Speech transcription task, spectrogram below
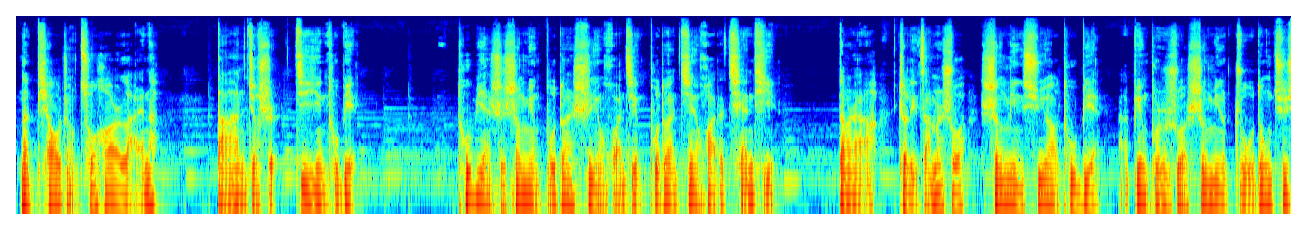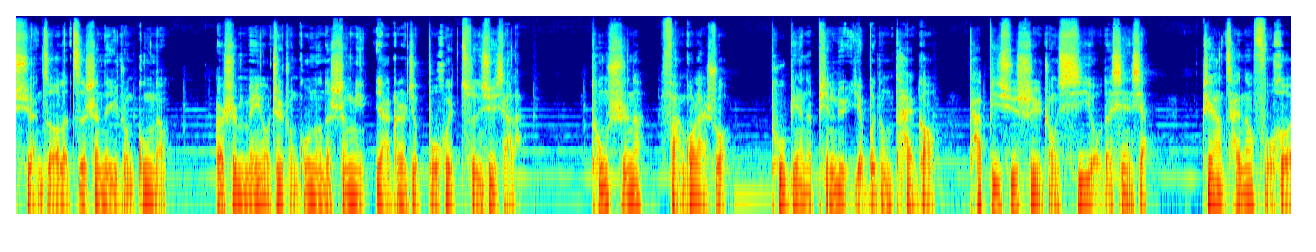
那调整从何而来呢？答案就是基因突变。突变是生命不断适应环境、不断进化的前提。当然啊，这里咱们说生命需要突变啊，并不是说生命主动去选择了自身的一种功能，而是没有这种功能的生命压根儿就不会存续下来。同时呢，反过来说，突变的频率也不能太高，它必须是一种稀有的现象。这样才能符合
